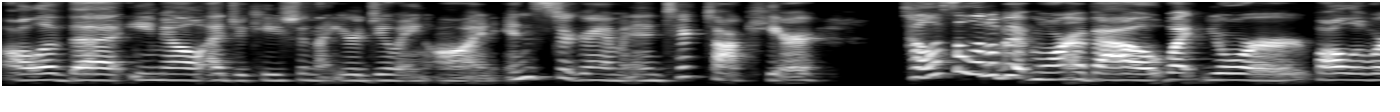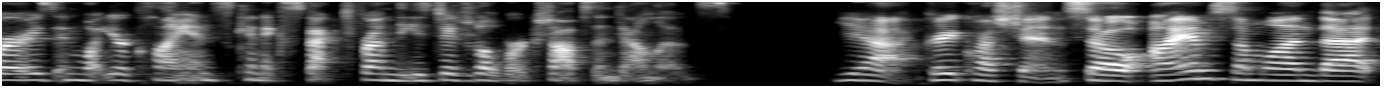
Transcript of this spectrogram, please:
all of the email education that you're doing on Instagram and TikTok here, tell us a little bit more about what your followers and what your clients can expect from these digital workshops and downloads. Yeah, great question. So, I am someone that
